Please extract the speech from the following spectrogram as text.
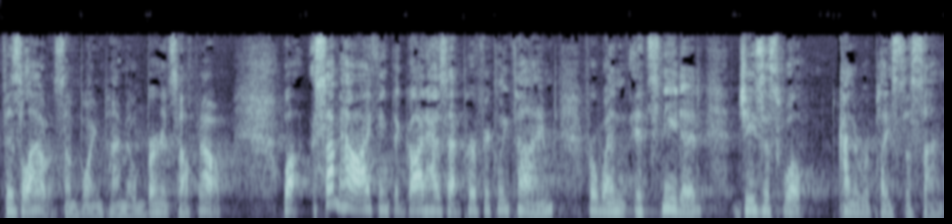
fizzle out at some point in time. It'll burn itself out. Well, somehow I think that God has that perfectly timed for when it's needed. Jesus will kind of replace the sun.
